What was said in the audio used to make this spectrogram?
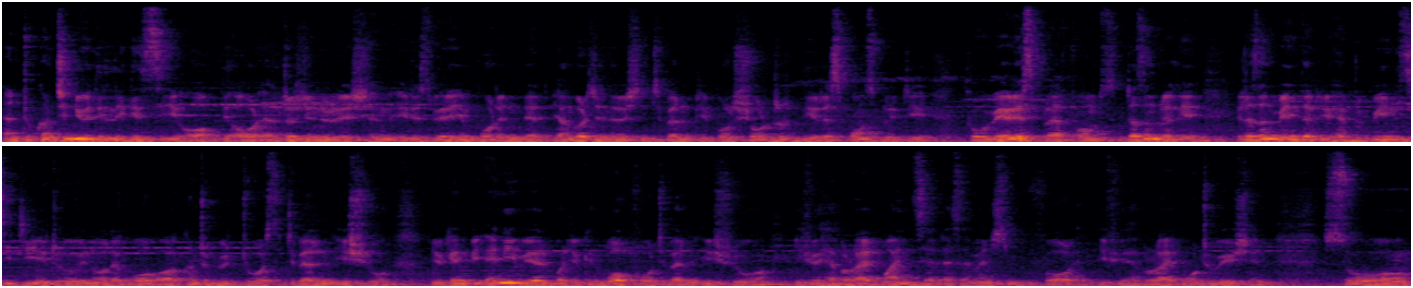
and to continue the legacy of the, our elder generation, it is very important that younger generation Tibetan people shoulder the responsibility through various platforms. It doesn't really, it doesn't mean that you have to be in CTA to, you know, like work, uh, contribute towards the Tibetan issue. You can be anywhere, but you can work for Tibetan issue if you have a right mindset, as I mentioned before, if you have a right motivation. So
